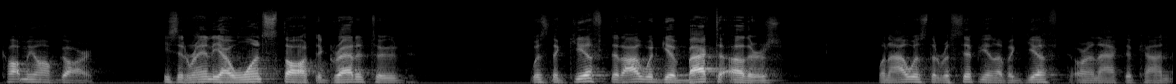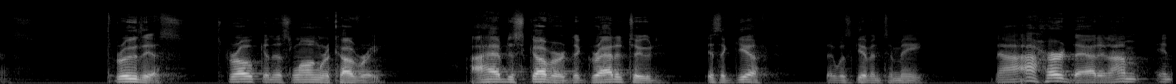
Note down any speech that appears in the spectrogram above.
Caught me off guard. He said, Randy, I once thought that gratitude was the gift that I would give back to others when I was the recipient of a gift or an act of kindness. Through this stroke and this long recovery, I have discovered that gratitude is a gift that was given to me. Now, I heard that, and, I'm, and,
